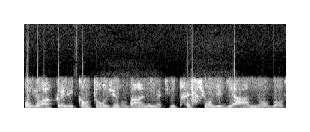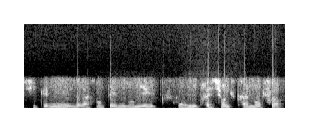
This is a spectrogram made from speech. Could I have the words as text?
On voit que les cantons urbains nous mettent une pression du diable. On voit aussi que les ministres de la Santé nous ont mis une pression extrêmement forte.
